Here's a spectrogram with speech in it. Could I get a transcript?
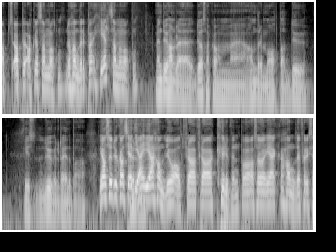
Ak akkurat samme måten. Du handler det på helt samme måten. Men du, handler, du har snakka om uh, andre måter du du vil trade på? Ja, så du kan si at jeg, jeg handler jo alt fra, fra, kurven på altså Jeg handler f.eks.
